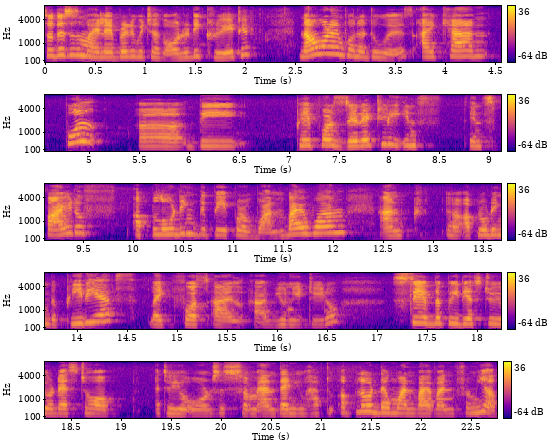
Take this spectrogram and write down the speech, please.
so this is my library which I've already created. Now what I'm going to do is I can pull uh, the papers directly in, in spite of uploading the paper one by one and uh, uploading the PDFs. Like first I'll have, you need to, you know, save the PDFs to your desktop to your own system and then you have to upload them one by one from here.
